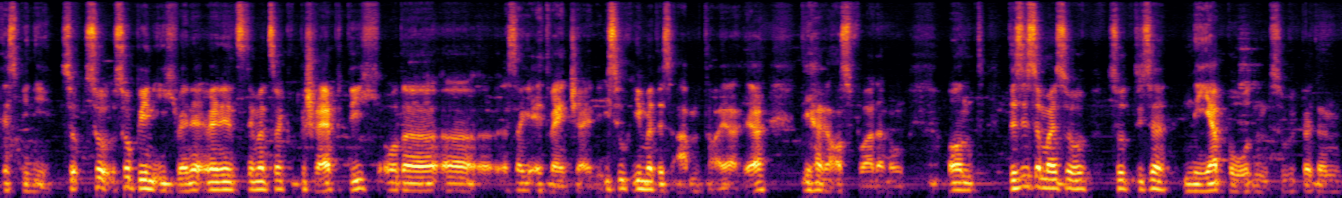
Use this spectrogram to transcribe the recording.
das bin ich. So, so, so bin ich. Wenn, wenn jetzt jemand sagt, beschreib dich oder äh, sage Adventure, ich suche immer das Abenteuer, ja, die Herausforderung. Und das ist einmal so, so dieser Nährboden, so wie bei den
